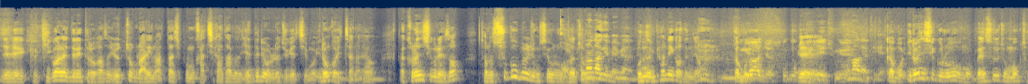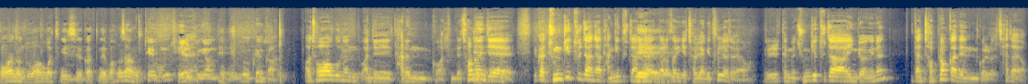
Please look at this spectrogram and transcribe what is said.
이제 그 기관 애들이 들어가서 요쪽 라인 왔다 싶으면 같이 가다면 얘들이 올려주겠지 뭐 이런 거 있잖아요. 그러니까 그런 식으로 해서 저는 수급을 중심으로 우선 좀 편안하게 매매하는. 보는 편이거든요. 그러니까 뭐, 중요하죠. 수급 예. 중요해요. 편안해, 되게. 그러니까 뭐 이런 식으로 뭐 매수 종목 정하는 노하우 같은 게 있을 것 같은데 뭐 항상 어떻게 보면 제일 네. 중요한 예. 부분. 그, 그러니까. 아, 저하고는 완전히 다른 것 같은데, 저는 예. 이제, 그러니까 중기 투자냐, 단기 투자냐에 예. 따라서 이게 전략이 틀려져요. 이를테면 중기 투자인 경우에는 일단 저평가된 걸로 찾아요.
